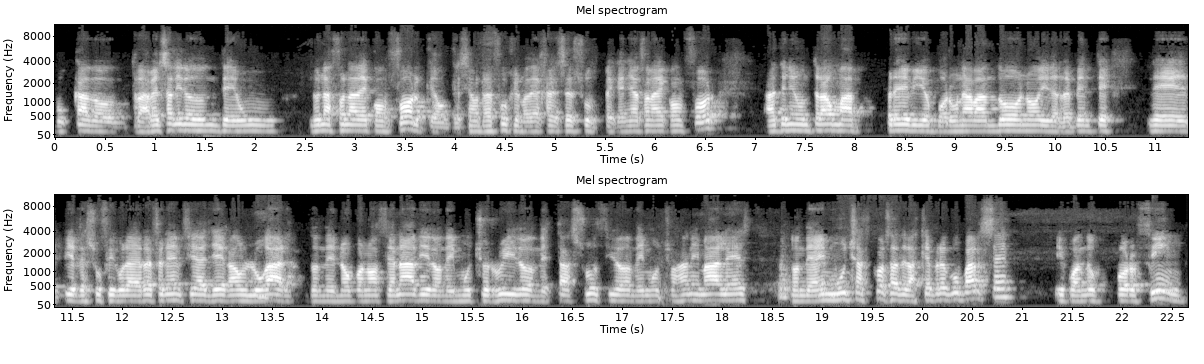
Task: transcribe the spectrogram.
buscado, tras haber salido de, un, de, una zona de confort, que aunque sea un refugio no deja de ser su pequeña zona de confort, ha tenido un trauma previo por un abandono y de repente eh, pierde su figura de referencia, llega a un lugar donde no conoce a nadie, donde hay mucho ruido, donde está sucio, donde hay muchos animales, donde hay muchas cosas de las que preocuparse y cuando por fin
